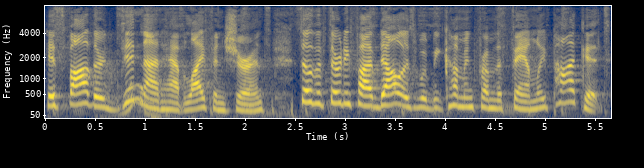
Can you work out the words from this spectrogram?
His father did not have life insurance, so the $35 would be coming from the family pocket.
